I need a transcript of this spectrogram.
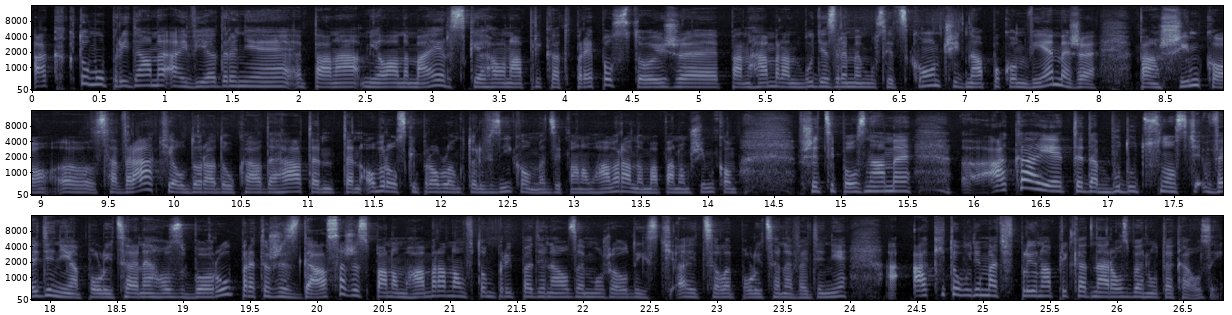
Ak k tomu pridáme aj vyjadrenie pána Milana Majerského, napríklad pre postoj, že pán Hamran bude zrejme musieť skončiť, napokon vieme, že pán Šimko e, sa vrátil do radov KDH, ten, ten obrovský problém, ktorý vznikol medzi pánom Hamranom a pánom Šimkom, všetci poznáme. Aká je teda budúcnosť vedenia policajného zboru? Pretože zdá sa, že s pánom Hamranom v tom prípade naozaj môže odísť aj celé policajné vedenie. A aký to bude mať vplyv napríklad na rozbehnuté kauzy?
